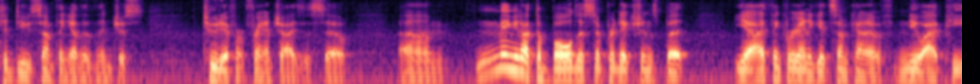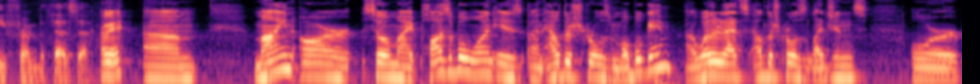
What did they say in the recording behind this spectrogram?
to do something other than just two different franchises. So um, maybe not the boldest of predictions, but yeah, I think we're going to get some kind of new IP from Bethesda. Okay. Um, mine are so my plausible one is an Elder Scrolls mobile game. Uh, whether that's Elder Scrolls Legends or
